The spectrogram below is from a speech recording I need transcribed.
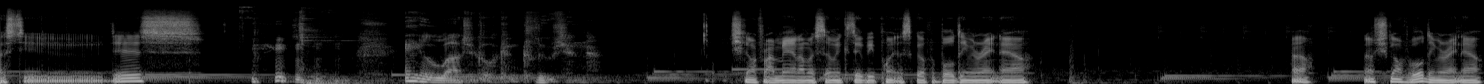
Let's do this. A logical conclusion. She's going for a man, I'm assuming, because it'd be pointless to go for Bull Demon right now. Oh. No, she's going for Bull Demon right now.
